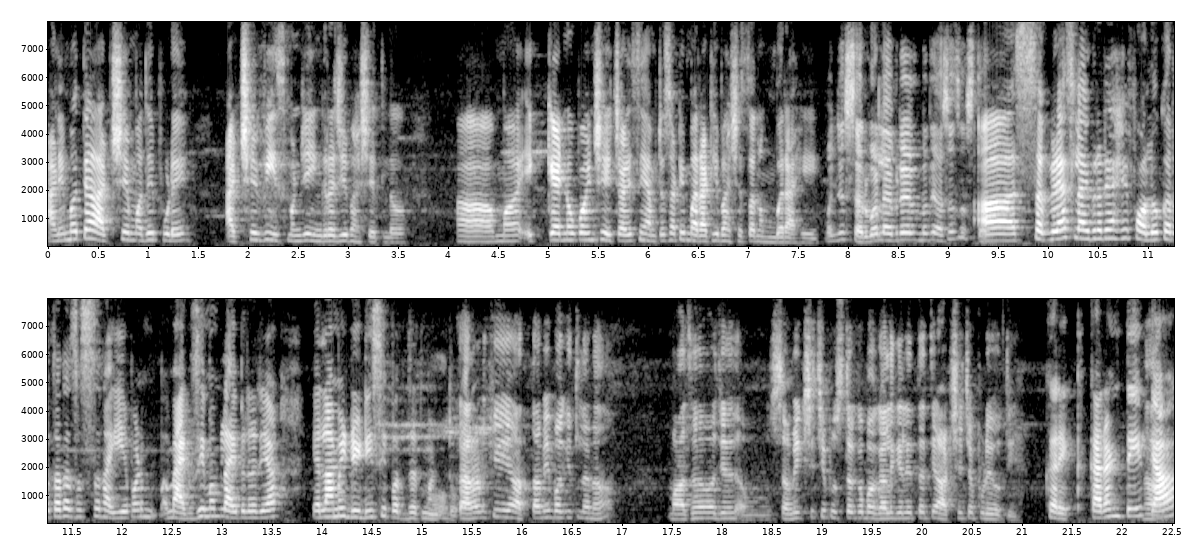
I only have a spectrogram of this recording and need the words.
आणि मग त्या आठशेमध्ये पुढे आठशे वीस म्हणजे इंग्रजी भाषेतलं मग एक्क्याण्णव पॉईंट शेहेचाळीस हे आमच्यासाठी मराठी भाषेचा नंबर आहे. म्हणजे सर्व लायब्ररीमध्ये असंच असतं? सगळ्याच लायब्रऱ्या हे फॉलो करतातच असं नाही आहे पण मॅक्झिमम लायब्रऱ्या याला आम्ही डी डी सी पद्धत हो, म्हणतो. कारण की आता मी बघितलं ना माझं जे समीक्षेची पुस्तकं बघायला गेले तर ती आठशेच्या पुढे होती. करेक्ट. कारण ते. त्या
